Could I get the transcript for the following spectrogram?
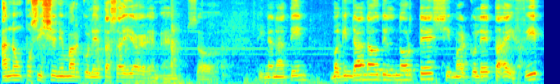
Anong posisyon ni Marcoleta sa ARMM? So, tingnan natin. Maguindanao del Norte, si Marcoleta ay 5th.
